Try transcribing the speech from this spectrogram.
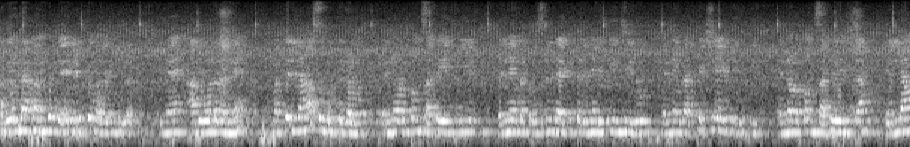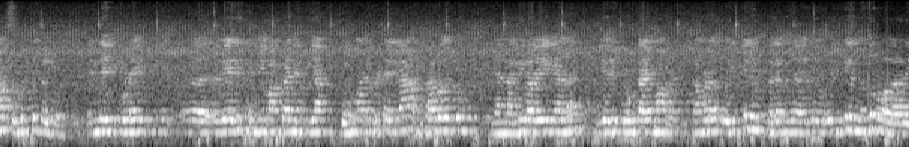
അതുകൊണ്ടാണ് അവന്റെ പേരെടുത്ത് പറയുന്നത്. പിന്നെ അതുപോലെ തന്നെ മറ്റെല്ലാ സുഹൃത്തുക്കളും എന്നോടൊപ്പം സഹകരിക്കുകയും എന്നെ ഇവിടെ പ്രസിഡന്റാക്കി തിരഞ്ഞെടുക്കുകയും ചെയ്തു. എന്നെ ഇവിടെ അധ്യക്ഷയായിട്ട് ഇരുത്തി എന്നോടൊപ്പം സഹകരിച്ച എല്ലാ സുഹൃത്തുക്കൾക്കും എന്റെ ഇവിടെ വേദി ധന്യമാക്കാൻ എത്തിയ ബഹുമാനപ്പെട്ട എല്ലാ അധ്യാപകർക്കും ഞാൻ നന്ദി പറയുകയാണ്. ഈ ഒരു കൂട്ടായ്മ നമ്മൾ ഒരിക്കലും നില ഒരിക്കലും നിന്നു പോകാതെ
